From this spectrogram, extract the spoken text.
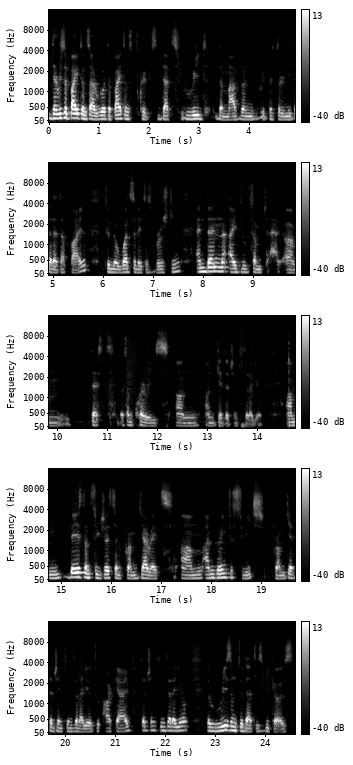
there is a Python, so I wrote a Python script that read the Maven repository metadata file to know what's the latest version. And then I do some um, test, some queries on, on get.jenkins.io. Um, based on suggestion from Garrett, um, I'm going to switch from get.jenkins.io to archive.jenkins.io. The reason to that is because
